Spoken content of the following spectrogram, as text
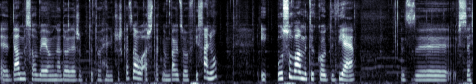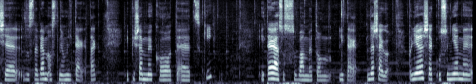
e, damy sobie ją na dole, żeby to trochę nie przeszkadzało aż tak nam bardzo w pisaniu. I usuwamy tylko dwie, z, w sensie zostawiamy ostatnią literę, tak? I piszemy kotecki. I teraz usuwamy tą literę. Dlaczego? Ponieważ jak usuniemy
